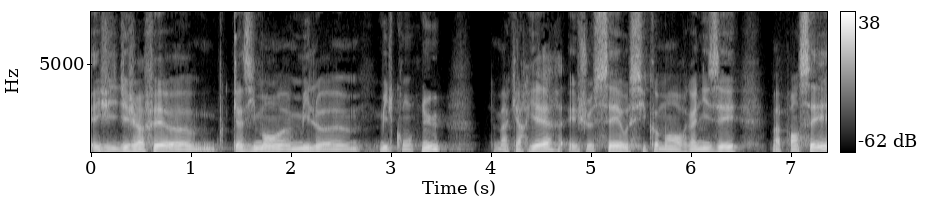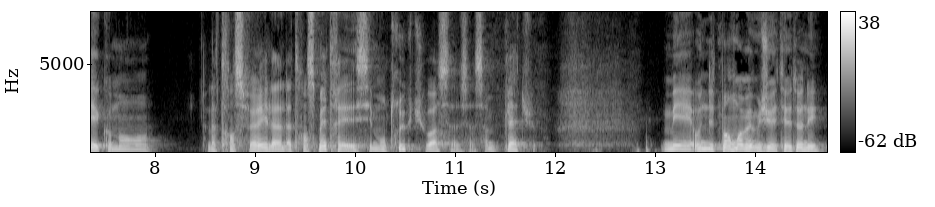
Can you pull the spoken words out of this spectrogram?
Et, j'ai déjà fait euh, quasiment 1000, euh, 1000 contenus de ma carrière et je sais aussi comment organiser ma pensée et comment la transférer, la, la transmettre et c'est mon truc, tu vois, ça, ça, ça me plaît, tu vois. Mais honnêtement, moi-même, j'ai été étonné.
